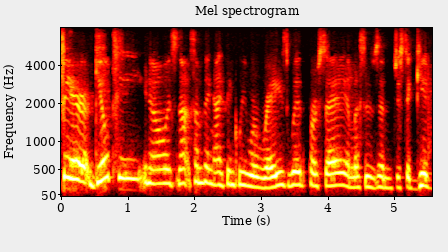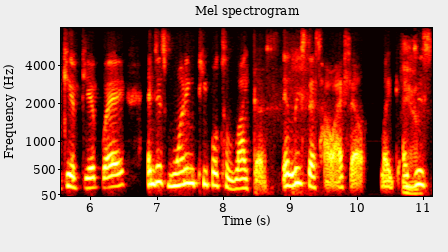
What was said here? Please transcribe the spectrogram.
Fear, guilty, you know, it's not something I think we were raised with per se, unless it was in just a give, give, give way. And just wanting people to like us. At least that's how I felt. Like yeah. I just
